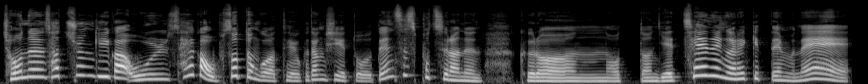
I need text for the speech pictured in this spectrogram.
저는 사춘기가 올 새가 없었던 것 같아요. 그 당시에 또 댄스 스포츠라는 그런 어떤 예체능을 했기 때문에,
